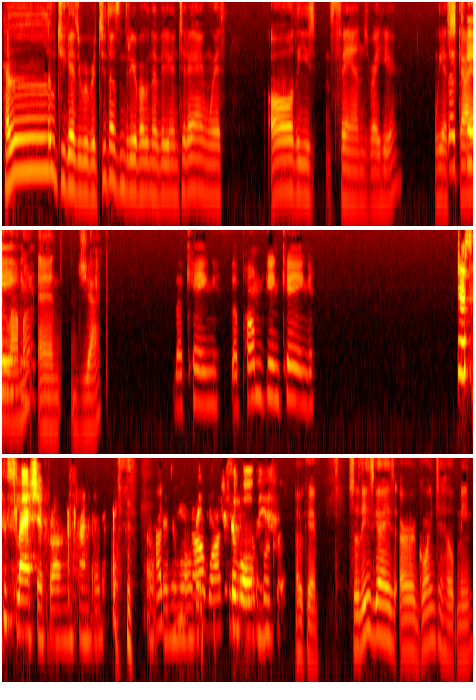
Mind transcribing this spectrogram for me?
Hello to you guys, we're 2003 back in that video, and today I'm with all these fans right here. We have The Sky king. Llama and Jack. The king, the pumpkin king. Just the slasher from Hunted. Oh, How there's a you wall not watch There's a wall Nightmare there. Before Christmas? Okay, so these guys are going to help me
